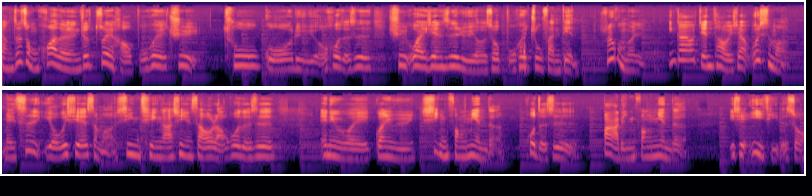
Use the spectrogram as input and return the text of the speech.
讲这种话的人就最好不会去出国旅游，或者是去外县市旅游的时候不会住饭店。所以我们应该要检讨一下，为什么每次有一些什么性侵啊、性骚扰，或者是 Anyway，关于性方面的或者是霸凌方面的一些议题的时候，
